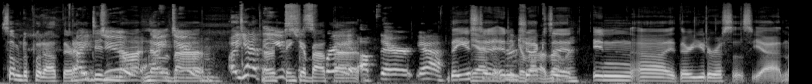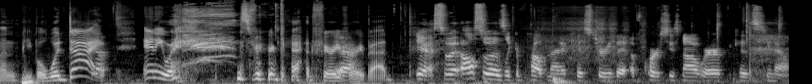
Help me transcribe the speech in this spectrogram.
Something to put out there. I did do, not know I do. that. Uh, yeah, they Or used think to about spray that. it up there. Yeah. They used Yeah, to didn't think about inject it in uh, their uteruses, yeah, and then people would die. Yep. Anyway, it's very bad, very, Yeah. very bad. Yeah, so it also has like a problematic history that, of course, he's not aware of because, you know.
